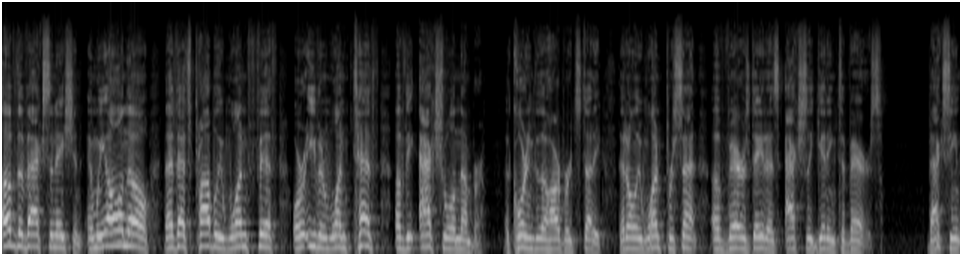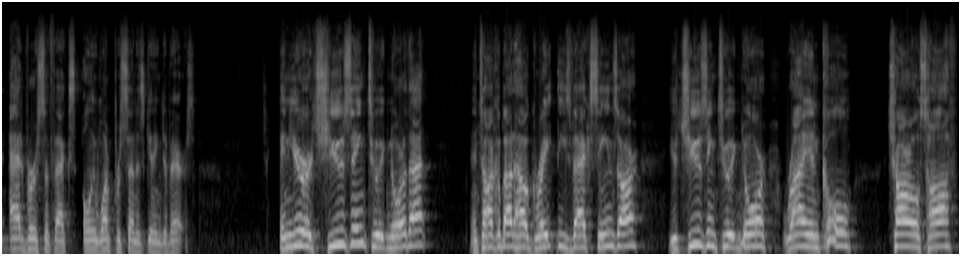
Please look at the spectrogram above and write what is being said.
of the vaccination. And we all know that that's probably one fifth or even one tenth of the actual number, according to the Harvard study, that only 1% of VAERS data is actually getting to VAERS. Vaccine adverse effects, only 1% is getting to VAERS. And you're choosing to ignore that and talk about how great these vaccines are. You're choosing to ignore Ryan Cole, Charles Hoff,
